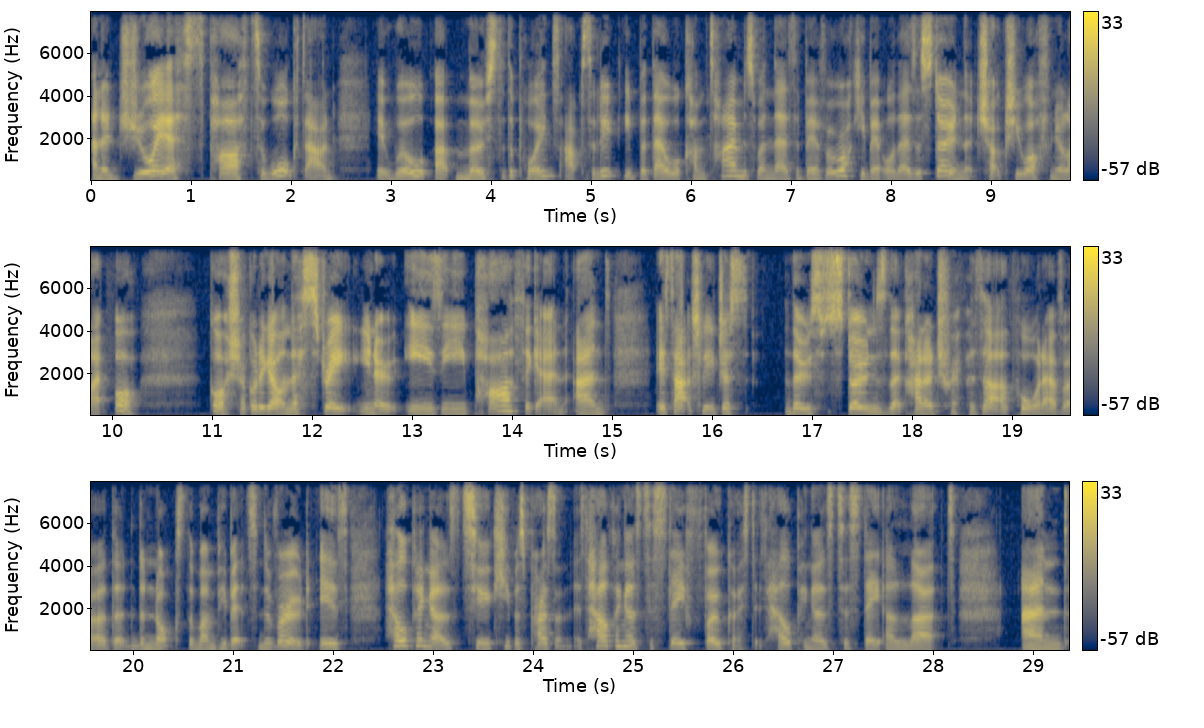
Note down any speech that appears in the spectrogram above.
and a joyous path to walk down. It will at most of the points, absolutely, but there will come times when there's a bit of a rocky bit or there's a stone that chucks you off and you're like, oh, gosh, I've got to get on this straight, you know, easy path again. And it's actually just those stones that kind of trip us up or whatever, the, the knocks, the bumpy bits in the road, is helping us to keep us present. It's helping us to stay focused. It's helping us to stay alert. And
